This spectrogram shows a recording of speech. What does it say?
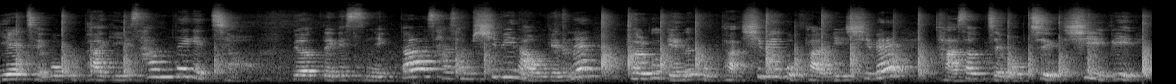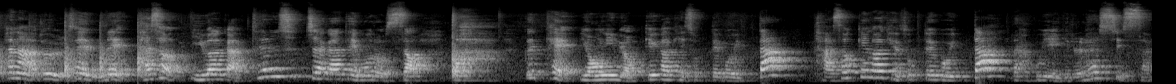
2의 제곱 곱하기 3 되겠죠. 몇 되겠습니까? 4, 3, 10이 나오겠네. 결국 얘는 곱하 12 곱하기 10의 다섯 제곱 즉 12 하나 둘 셋 넷 다섯 이와 같은 숫자가 됨으로써 와 끝에 0이 몇 개가 계속되고 있다? 다섯 개가 계속되고 있다? 라고 얘기를 할 수 있어요.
